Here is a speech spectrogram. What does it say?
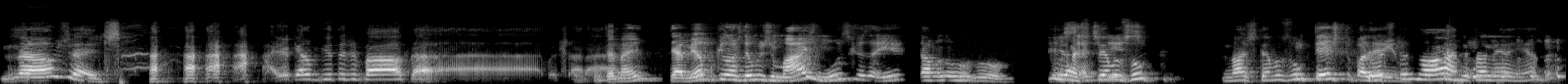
Não, gente. eu quero o Vitor de volta. Também. Até mesmo porque nós temos mais músicas aí que estavam no, no, E nós temos um, nós temos um, um texto para ler texto enorme para ler ainda.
